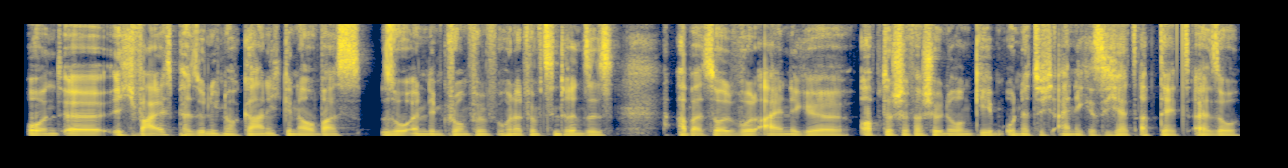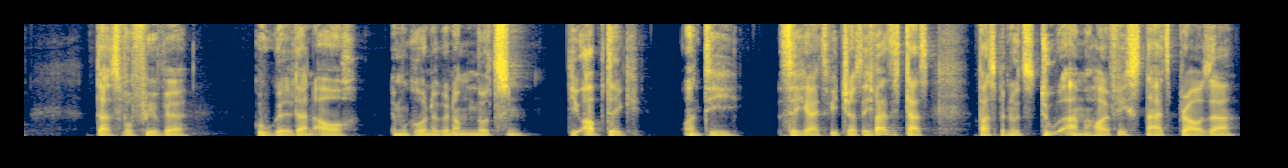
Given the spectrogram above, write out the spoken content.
Und äh, ich weiß persönlich noch gar nicht genau, was so in dem Chrome 115 drin ist, aber es soll wohl einige optische Verschönerungen geben und natürlich einige Sicherheitsupdates. Also das, wofür wir Google dann auch im Grunde genommen nutzen. Die Optik und die Sicherheitsfeatures. Ich weiß nicht, das, was benutzt du am häufigsten als Browser?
